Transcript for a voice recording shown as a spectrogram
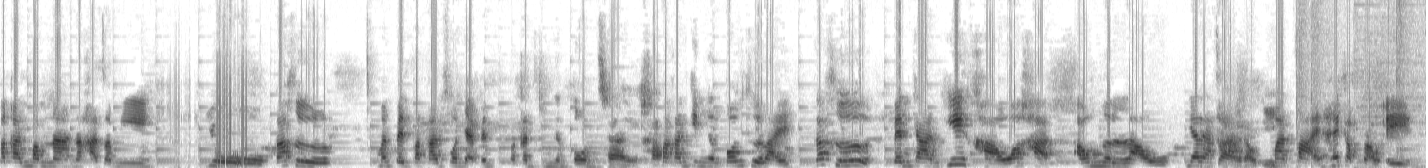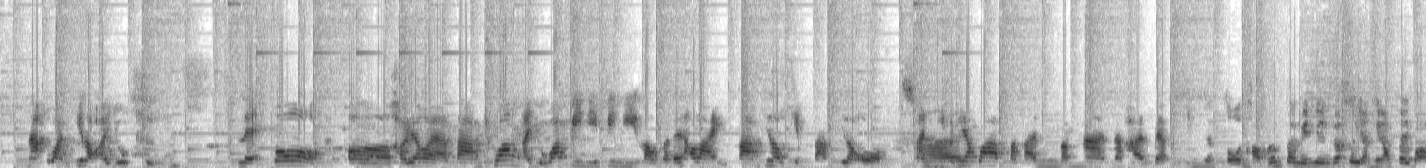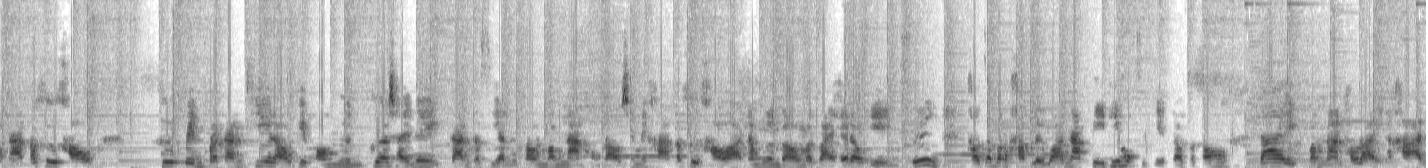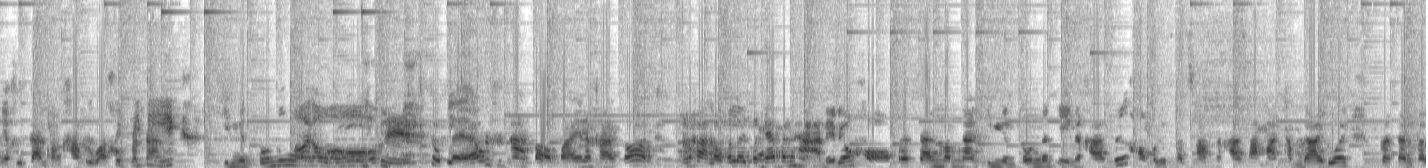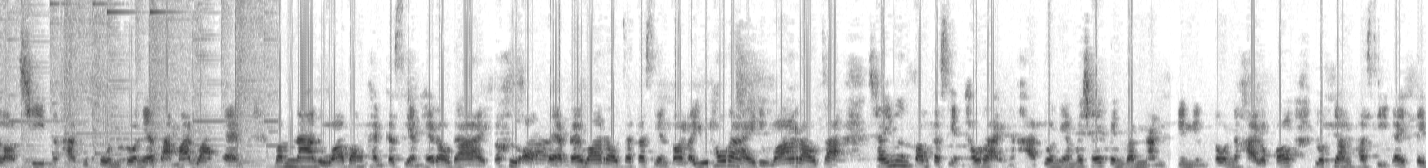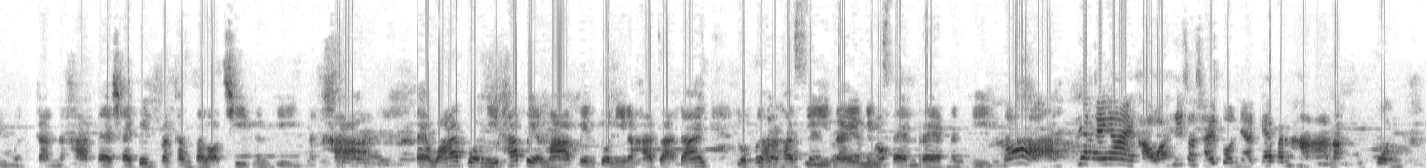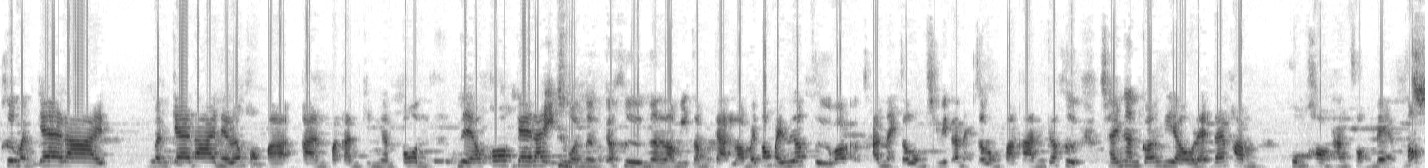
ประกันบำนาญนะคะ จะมีอยู่ก็คือมันเป็นประกันส่วนใหญ่เป็นประกันกินเงินต้น ใช่ค่ะ ประกันกินเงินต้นคืออะไร ก็คือเป็นการที่เขาอะค่ะ เอาเงินเราเนี่ยแหละค่ะจ่ายเราเอง มาจ่ายให้กับเราเองณวันที่เราอายุถึง และก็เออเขาเรียกว่าอะไรอะตามช่วงอายุว่าปีนี้ปีนี้เราจะได้เท่าไหร่ตามที่เราเก็บตามที่เราออม อันนี้เรียกว่าประกันบำนาญนะคะ แบบกินเงินต้น ขอเพิ่มเติมนิดนึงก็คืออย่างที่น้องเตยบอกนะ ก็คือเขา คือเป็นประกันที่เราเก็บออมเงินเพื่อใช้ในการเกษียณหรือตอนบำนาญของเราใช่ไหมคะ ก็คือเขาอะนำเงินเรามาจ่ายให้เราเอง ซึ่งเขาจะบังคับเลยว่านับปีที่ 61 เราจะต้องได้บำนาญเท่าไหร่นะคะ อันนี้คือการบังคับหรือว่าเป็นประกัน กกินเงินต้นนี่ไงอ๋ออ๋ออ๋อโอเค ถูกแล้วอะต่อไปนะคะ ก็นะคะเราก็เลยจะแก้ปัญหาในเรื่องของประกันบำนาญกินเงินต้นนั่นเองนะคะ ซึ่งของบริษัทชับนะคะ สามารถทำได้ด้วยประกันตลอดชีพนะคะ ทุกคนตัวเนี้ยสามารถวางแผนบำนาญหรือว่าวางแผนเกษียณให้เราได้ ก็คือออกแบบได้ว่าเราจะเกษียณตอนอายุเท่าไหร่ หรือว่าเราจะใช้เงินตอนเกษียณเท่าไหร่นะคะ ตัวเนี้ยไม่ใช่เป็นบำนาญกินเงินต้นนะคะ แล้วก็ลดหย่อนภาษีได้เต็มเหมือนกันนะคะ แต่ใช้เป็นประกันตลอดชีพนั่นเองนะคะแต่ว่าตัวนี้ถ้าเปลี่ยนมาเป็นตัวนี้นะคะ จะได้ลดหย่อนภาษีใน1นึ่งแสนแรกนั่นเองก็เรียกง่ายๆค่ะว่าที่จะใช้ตัวเนี้ยแก้ปัญหาน่ะทุกคน คือมันแก้ได้มันแก้ได้ในเรื่องของประการประกันกินเงินต้น แล้วก็แก้ได้อีกส่วนหนึ่งก็คือเงินเรามีจำกัด เราไม่ต้องไปเลือกซื้อว่าอันไหนจะลงชีวิตอันไหนจะลงประกัน ก็คือใช้เงินก้อนเดียวและได้ความคุ้มครองทั้งสองแบบเนาะ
